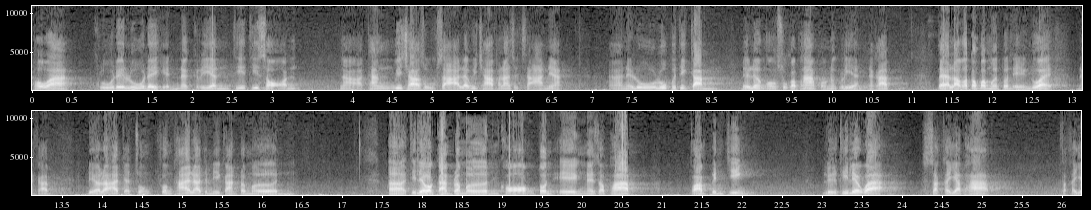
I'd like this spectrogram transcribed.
เพราะว่าครูได้รู้ได้เห็นนักเรียนที่ที่สอนนะทั้งวิชาศึกษาและวิชาพละศึกษาเนี่ย ในรู้รู้พฤติกรรมในเรื่องของสุขภาพของนักเรียนนะครับ แต่เราก็ต้องประเมินตนเองด้วยนะครับ เดี๋ยวเราอาจจะช่วงช่วงท้ายเราอาจจะมีการประเมินที่เรียกว่าการประเมินของตนเองในสภาพความเป็นจริง หรือที่เรียกว่าศักยภาพ ศักย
